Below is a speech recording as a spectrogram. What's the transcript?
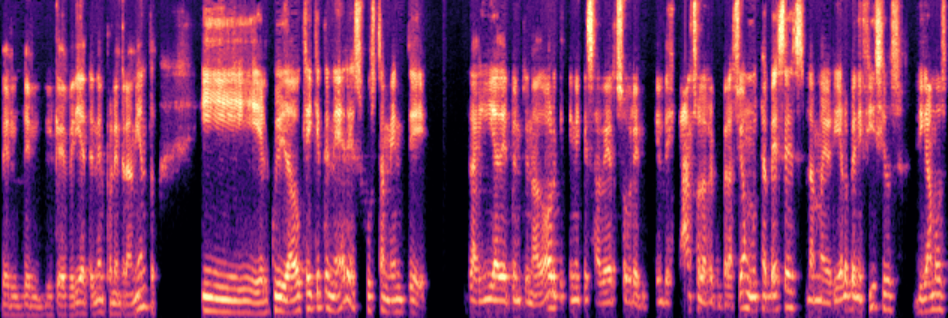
del, del- del que debería tener por entrenamiento. Y el cuidado que hay que tener es justamente la guía de tu entrenador, que tiene que saber sobre el, el descanso, la recuperación. Muchas veces la mayoría de los beneficios, digamos,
